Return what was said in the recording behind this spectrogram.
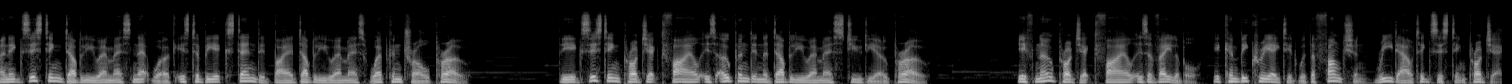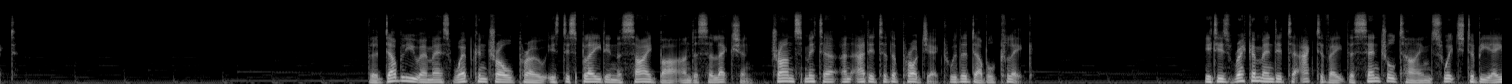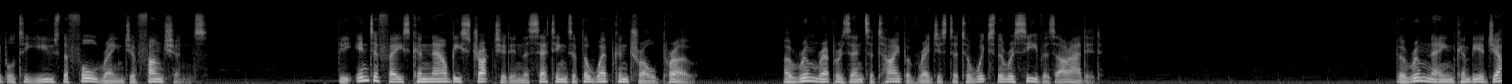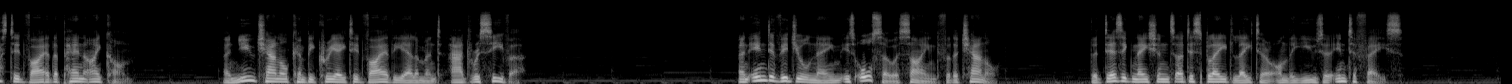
An existing WMS network is to be extended by a WMS Web Control Pro. The existing project file is opened in the WMS Studio Pro. If no project file is available, it can be created with the function read out existing project. The WMS Web Control Pro is displayed in the sidebar under Selection, Transmitter and added to the project with a double click. It is recommended to activate the central time switch to be able to use the full range of functions. The interface can now be structured in the settings of the Web Control Pro. A room represents a type of register to which the receivers are added. The room name can be adjusted via the pen icon. A new channel can be created via the element Add Receiver. An individual name is also assigned for the channel. The designations are displayed later on the user interface.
